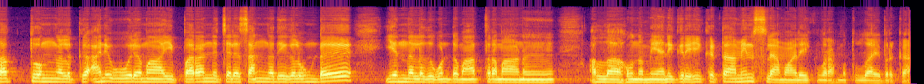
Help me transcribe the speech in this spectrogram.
തത്വങ്ങൾക്ക് അനുകൂലമായി പറഞ്ഞ ചില സംഗതികളുണ്ട് എന്നുള്ളത് കൊണ്ട് മാത്രമാണ് അള്ളാഹു നമ്മെ അനുഗ്രഹിക്കട്ടാമീൻ അസ്ലാം വലൈക്കും വറഹമത്തല്ലാ വർക്കാത്തു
